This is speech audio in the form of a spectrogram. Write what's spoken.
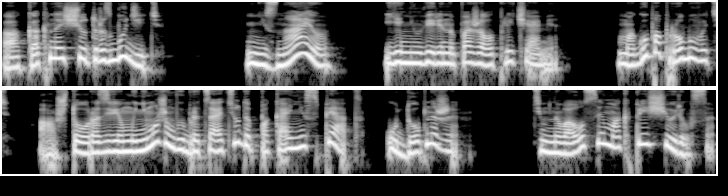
А как насчет разбудить? «Не знаю». Я неуверенно пожала плечами. «Могу попробовать. А что, разве мы не можем выбраться отсюда, пока они спят? Удобно же». Темноволосый маг прищурился.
